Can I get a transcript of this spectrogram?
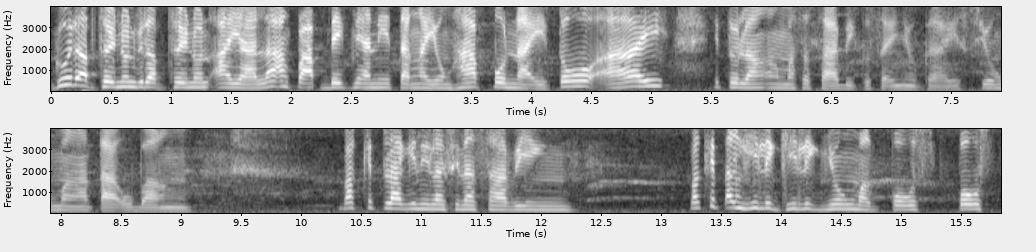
Good afternoon, good afternoon Ayala. Ang pa-update ni Anita ngayong hapon na ito ay ito lang ang masasabi ko sa inyo guys. Yung mga tao bang bakit lagi nilang sinasabing bakit ang hilig-hilig nyong mag-post post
